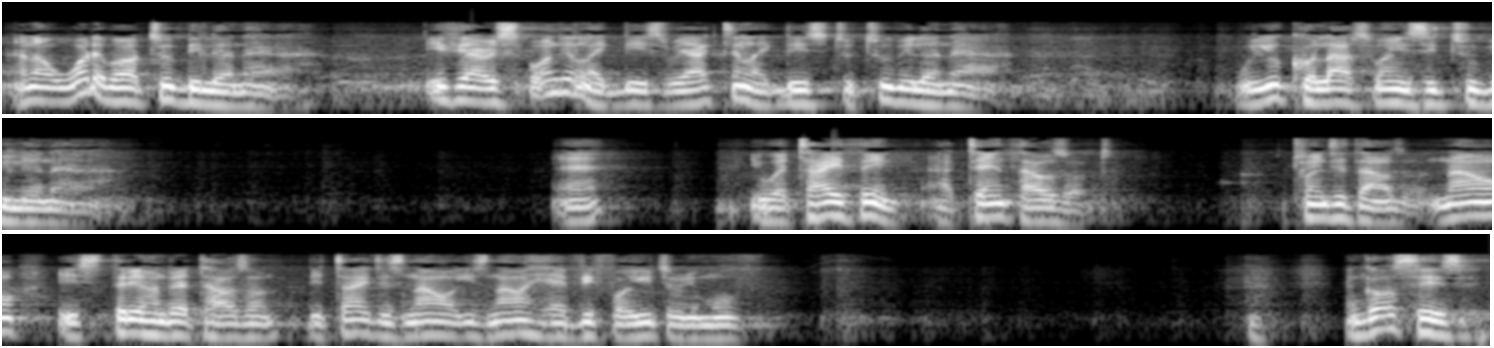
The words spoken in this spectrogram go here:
And now, what about two billion naira? If you are responding like this, reacting like this to two million naira, will you collapse when you see two billion naira? Eh? You were tithing at 10,000, 20,000. Now it's 300,000. The tithe is now, is now heavy for you to remove. And God says,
